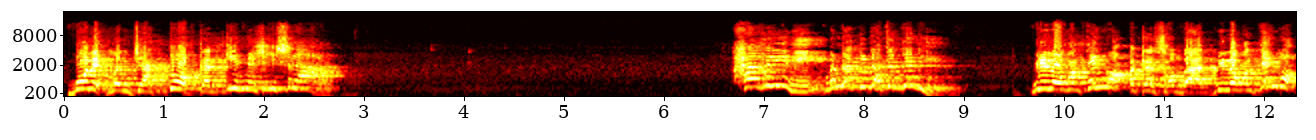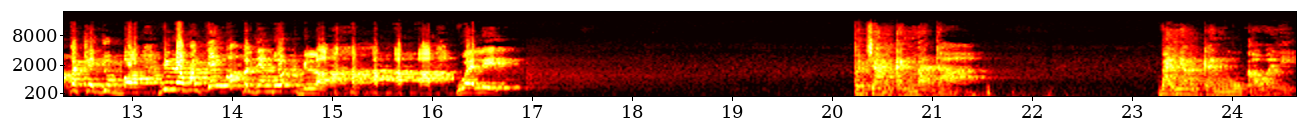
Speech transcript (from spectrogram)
Boleh menjatuhkan imej Islam. Hari ini benda tu dah terjadi. Bila orang tengok pakai serban, bila orang tengok pakai jubah, bila orang tengok berjanggut, gelak. Walid. Pejamkan mata. Bayangkan muka Walid.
